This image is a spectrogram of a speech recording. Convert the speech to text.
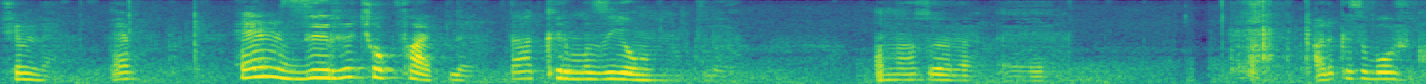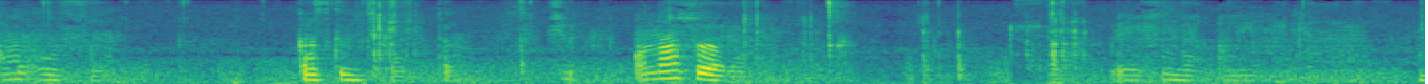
Şimdi hem, hem zırhı çok farklı. Daha kırmızı yoğunluklu. Ondan sonra e, arkası boş ama olsun. Kaskını çıkarttım. Şimdi ondan sonra e, şimdi alayım ben kenara. Hı.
